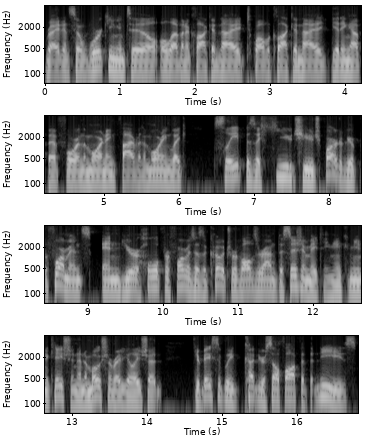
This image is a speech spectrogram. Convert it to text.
right? And so working until 11 o'clock at night, 12 o'clock at night, getting up at four in the morning, five in the morning, like sleep is a huge, huge part of your performance. And your whole performance as a coach revolves around decision making and communication and emotion regulation. You're basically cutting yourself off at the knees,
